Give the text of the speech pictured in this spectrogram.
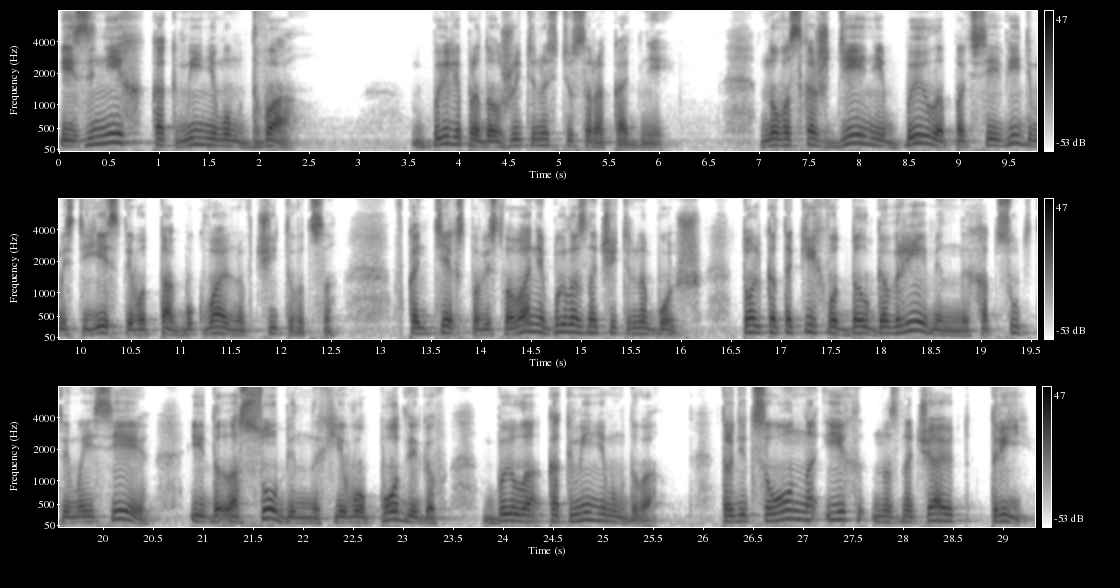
Из них как минимум два были продолжительностью 40 дней. Но восхождение было, по всей видимости, если вот так буквально вчитываться в контекст повествования, было значительно больше. Только таких вот долговременных отсутствий Моисея и особенных его подвигов было как минимум два. Традиционно их назначают три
